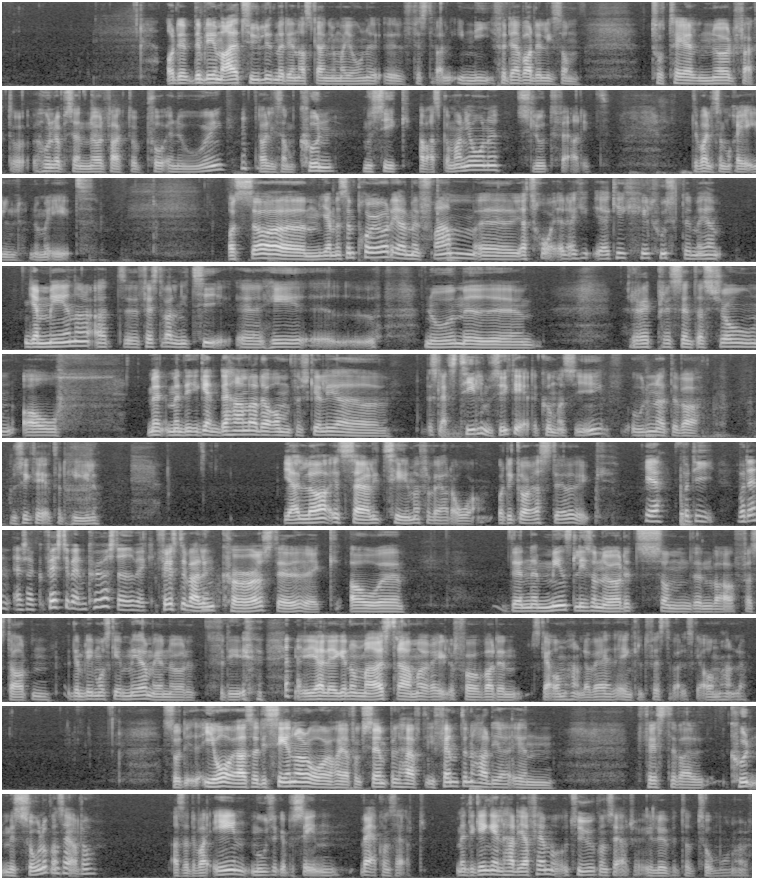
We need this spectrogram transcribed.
og det, det blev meget tydeligt med den Ascanio Mayone øh, festivalen i 9, for der var det liksom total nørdfaktor, 100% nørdfaktor på en uge, ikke? og liksom kun musik af Ascanio Mayone, slut færdigt. Det var ligesom regel nummer et. Og så, øh, jamen, så prøvede jeg med frem, øh, jeg tror, jeg, jeg, jeg kan ikke helt huske det, men jeg, jeg mener, at øh, festivalen i 10 øh, havde øh, noget med øh, repræsentation og... Men, men det, igen, det handler der om forskellige øh, slags tidlig musikteater, kunne man sige, uden at det var musikteater det hele. Jeg lader et særligt tema for hvert år, og det gør jeg stadigvæk. Ja, fordi hvordan, altså festivalen kører stadigvæk. Festivalen kører stadigvæk, og øh, den mindst lige så nørdet, som den var fra starten. Den bliver måske mere og mere nørdet, fordi jeg lægger nogle meget stramme regler for, hvad den skal omhandle, hvad en enkelt festival skal omhandle. Så det, i år, altså de senere år har jeg for eksempel haft, i 15 havde jeg en festival kun med solokoncerter. Altså det var en musiker på scenen hver koncert. Men til gengæld hade jeg 25 koncerter i løbet af to måneder.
